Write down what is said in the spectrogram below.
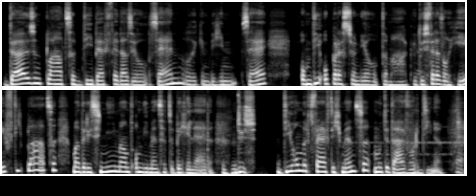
duizend plaatsen die bij Fedazil zijn, zoals ik in het begin zei, om die operationeel te maken. Dus Fedazil heeft die plaatsen, maar er is niemand om die mensen te begeleiden. Mhm. Dus die 150 mensen moeten daarvoor dienen. Ja.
